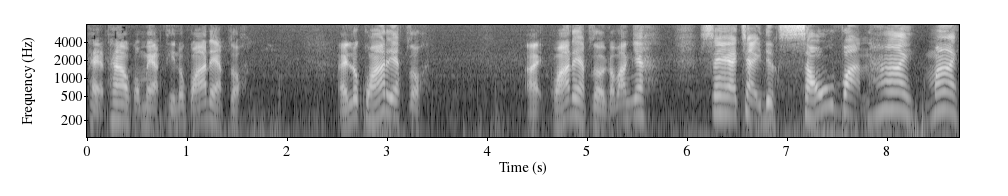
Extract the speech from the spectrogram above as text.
thể thao của mẹc thì nó quá đẹp rồi. Đấy, nó quá đẹp rồi. Đấy, quá đẹp rồi các bác nhé. Xe chạy được 6 vạn 2 mai.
